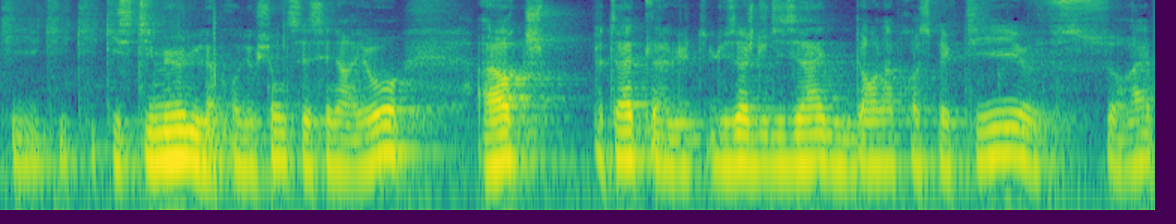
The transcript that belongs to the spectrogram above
qui, stimulent la production de ces scénarios. Alors que peut-être l'usage du design dans la prospective serait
